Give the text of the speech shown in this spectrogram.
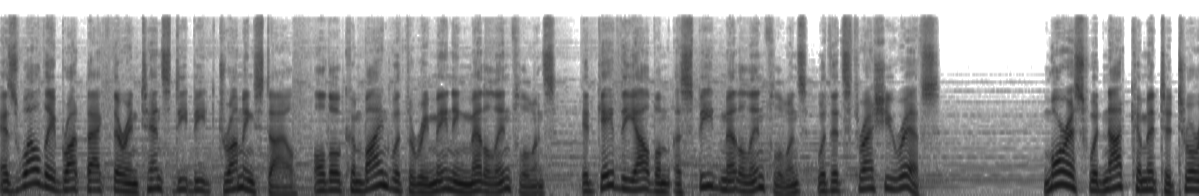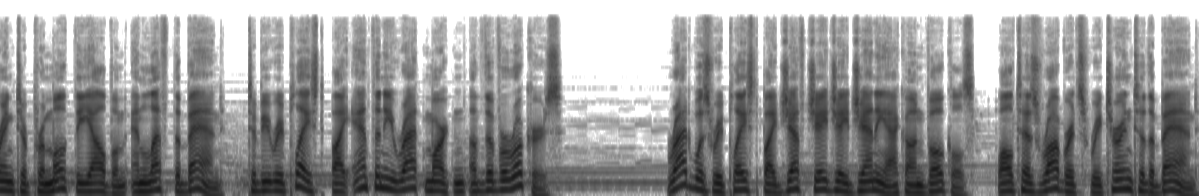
As well they brought back their intense D-beat drumming style, although combined with the remaining metal influence, it gave the album a speed metal influence with its thrashy riffs. Morris would not commit to touring to promote the album and left the band, to be replaced by Anthony Rat Martin of the Varukers. Rat was replaced by Jeff J.J. Janiak on vocals, while Tez Roberts returned to the band,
